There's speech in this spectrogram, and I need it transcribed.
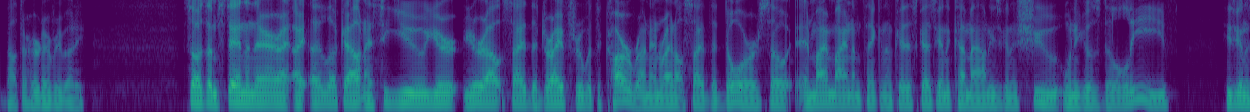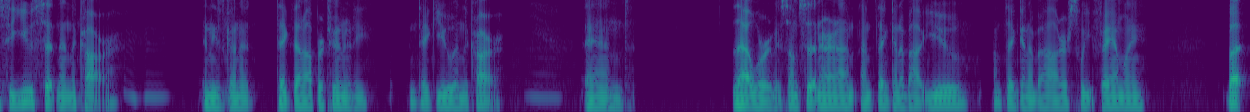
about to hurt everybody. So as I'm standing there, I, I- look out and I see you. You're you're outside the drive-through with the car running right outside the door. So in my mind, I'm thinking, okay, this guy's going to come out. He's going to shoot. When he goes to leave, he's going to see you sitting in the car, Mhm. and he's going to take that opportunity and take you in the car. Yeah. And that worried me. So I'm sitting there and I'm, I'm thinking about you. I'm thinking about our sweet family. But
